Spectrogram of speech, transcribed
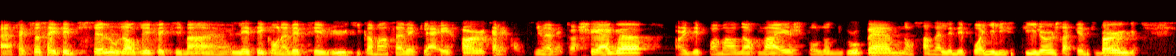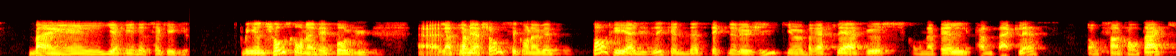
euh, fait que ça, ça a été difficile. Aujourd'hui, effectivement, euh, l'été qu'on avait prévu, qui commençait avec la F1, qui allait continuer avec Oceaga, un déploiement en Norvège pour Lundgruppen, on s'en allait déployer les Steelers à Pittsburgh, ben, il n'y a rien de ça qui existe. Mais il y a une chose qu'on n'avait pas vue. Euh, la première chose, c'est qu'on avait pas réalisé que notre technologie, qui est un bracelet à puce qu'on appelle contactless, donc sans contact,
